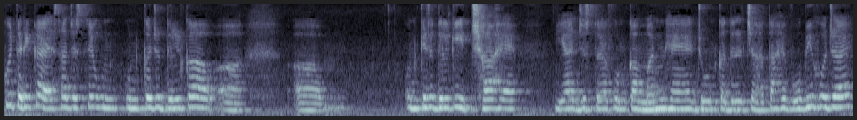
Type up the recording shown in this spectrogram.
कोई तरीका ऐसा जिससे उन उनका जो दिल का आ, आ, उनके जो दिल की इच्छा है या जिस तरफ़ उनका मन है जो उनका दिल चाहता है वो भी हो जाए।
